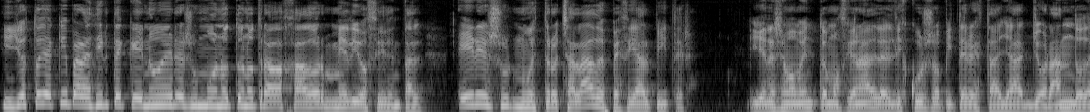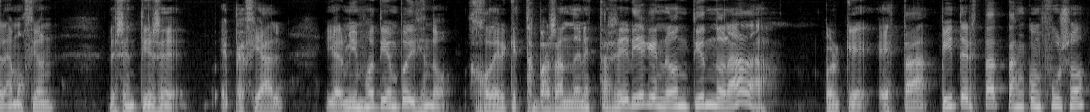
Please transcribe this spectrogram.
Y yo estoy aquí para decirte que no eres un monótono trabajador medio occidental. Eres nuestro chalado especial, Peter. Y en ese momento emocional del discurso, Peter está ya llorando de la emoción, de sentirse especial, y al mismo tiempo diciendo, joder, ¿qué está pasando en esta serie que no entiendo nada? Porque está, Peter está tan confuso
